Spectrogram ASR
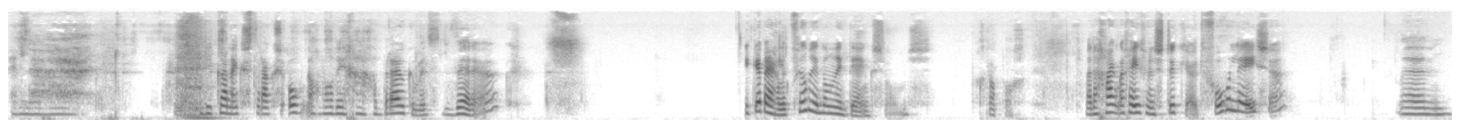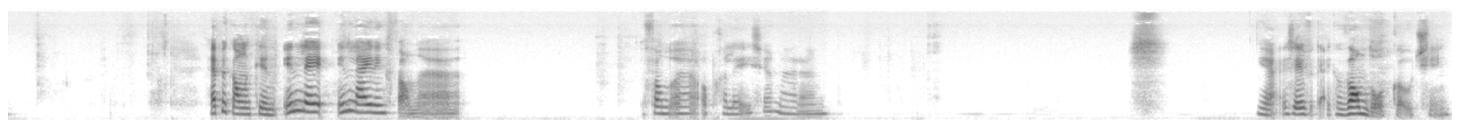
En uh, die kan ik straks ook nog wel weer gaan gebruiken met het werk. Ik heb eigenlijk veel meer dan ik denk soms. Grappig. Maar dan ga ik nog even een stukje uit voorlezen. Um, heb ik al een keer een inleiding van, uh, van uh, opgelezen. Maar um, ja, eens even kijken. Wandelcoaching.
